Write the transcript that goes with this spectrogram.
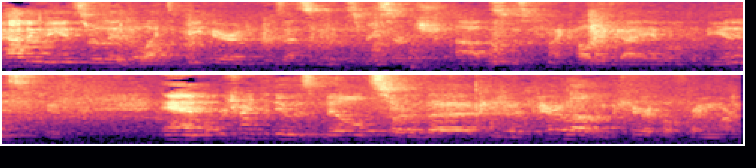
having me. It's really a delight to be here and present some of this research. Uh, this was with my colleague Guy Abel at the Vienna Institute. And what we're trying to do is build sort of a kind of a parallel empirical framework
